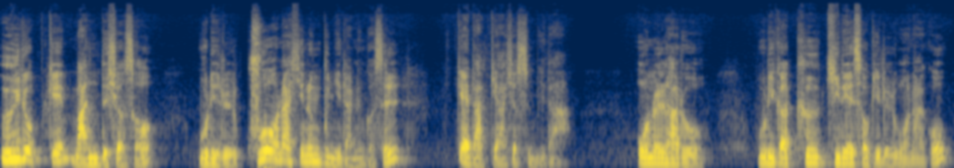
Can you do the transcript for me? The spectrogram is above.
의롭게 만드셔서 우리를 구원하시는 분이라는 것을 깨닫게 하셨습니다. 오늘 하루 우리가 그 길에 서기를 원하고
